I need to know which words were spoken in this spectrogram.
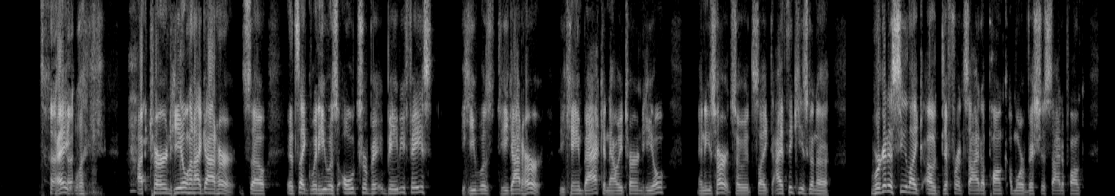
hey, like I turned heel and I got hurt. So it's like when he was ultra ba- baby face, he was he got hurt. He came back and now he turned heel and he's hurt. So it's like I think he's gonna we're gonna see like a different side of Punk, a more vicious side of Punk.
